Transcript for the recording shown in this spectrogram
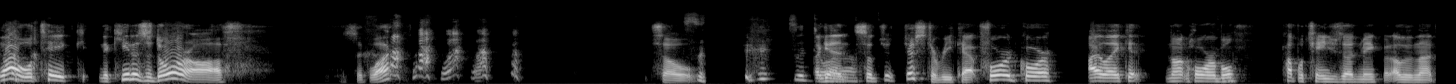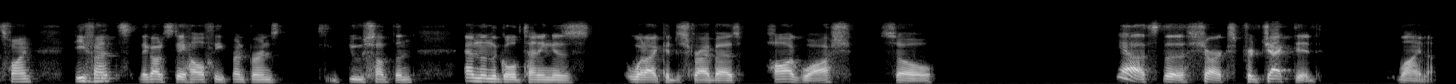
Yeah, we'll take Nikita Zadorov. It's like what? So again, so just just to recap, forward core, I like it, not horrible. A couple changes I'd make, but other than that, it's fine. Defense, they got to stay healthy. Brent Burns do something, and then the goaltending is what I could describe as hogwash. So yeah, it's the Sharks' projected lineup.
